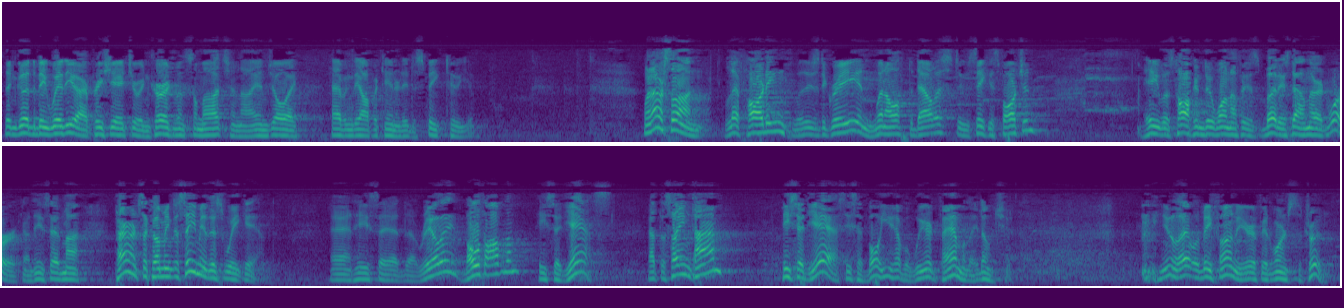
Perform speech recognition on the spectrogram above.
It's been good to be with you. I appreciate your encouragement so much, and I enjoy having the opportunity to speak to you. When our son left Harding with his degree and went off to Dallas to seek his fortune, he was talking to one of his buddies down there at work, and he said, My parents are coming to see me this weekend. And he said, uh, Really? Both of them? He said, Yes. At the same time? He said, Yes. He said, Boy, you have a weird family, don't you? you know, that would be funnier if it weren't the truth.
